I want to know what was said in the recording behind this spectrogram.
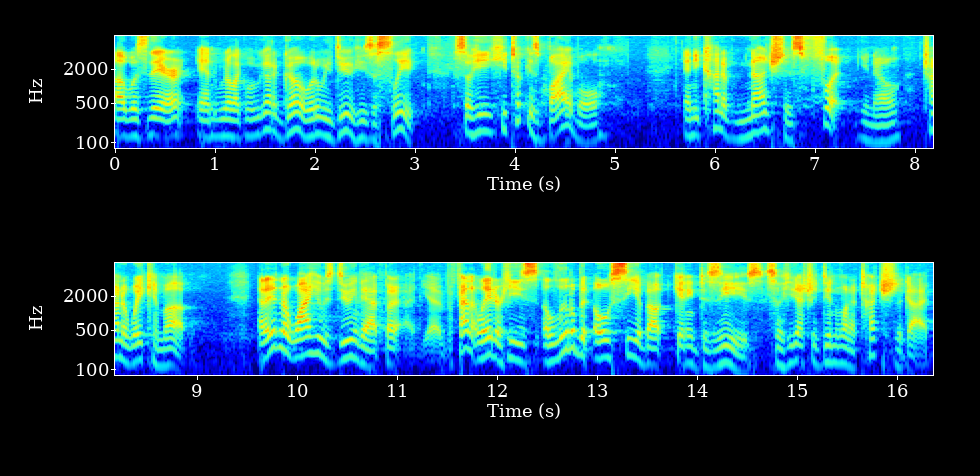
uh, was there, and we were like, well, we got to go. What do we do? He's asleep. So he, he took his Bible, and he kind of nudged his foot, you know, trying to wake him up. And I didn't know why he was doing that, but I found out later he's a little bit OC about getting disease. So he actually didn't want to touch the guy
